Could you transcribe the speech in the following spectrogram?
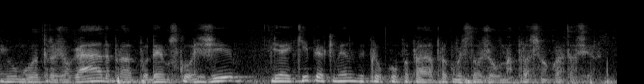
em uma outra jogada para podermos corrigir. E a equipe é o que menos me preocupa para começar o jogo na próxima quarta-feira.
